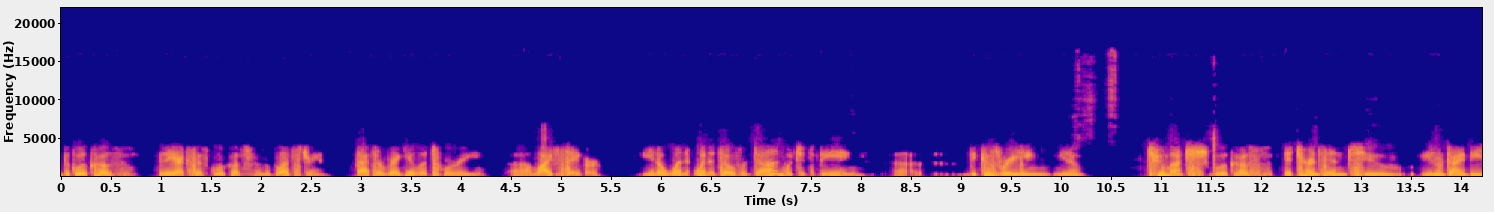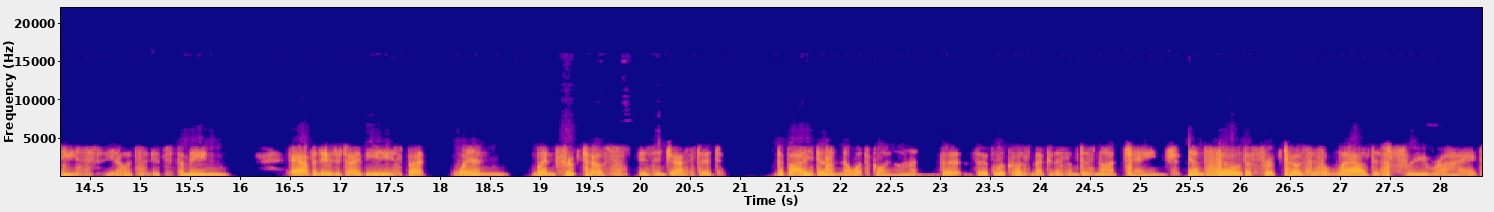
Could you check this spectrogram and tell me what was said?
the glucose, the excess glucose from the bloodstream. That's a regulatory uh, lifesaver. You know, when when it's overdone, which it's being, uh, because we're eating, you know, too much glucose, it turns into, you know, diabetes. You know, it's it's the main avenue to diabetes. But when when fructose is ingested, the body doesn't know what's going on. The the glucose mechanism does not change. And so the fructose is allowed this free ride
